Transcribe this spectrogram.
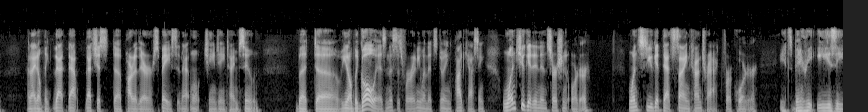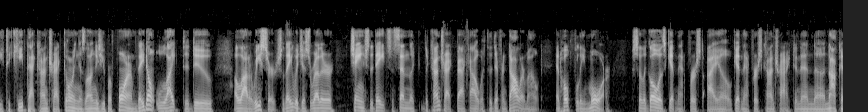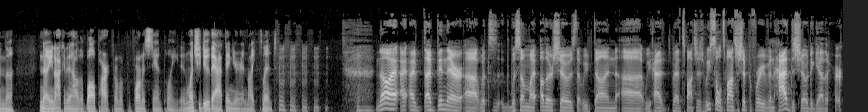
And I don't think that that that's just uh, part of their space, and that won't change anytime soon. But uh, you know, the goal is, and this is for anyone that's doing podcasting, once you get an insertion order once you get that signed contract for a quarter, it's very easy to keep that contract going as long as you perform. They don't like to do a lot of research, so they would just rather change the dates and send the, the contract back out with a different dollar amount and hopefully more. So the goal is getting that first IO, getting that first contract, and then uh, knocking the no, you're knocking it out of the ballpark from a performance standpoint. And once you do that, then you're in like Flint. No, I, I, I've I've been there uh, with with some of my other shows that we've done. Uh, we had we had sponsors. We sold sponsorship before we even had the show together.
